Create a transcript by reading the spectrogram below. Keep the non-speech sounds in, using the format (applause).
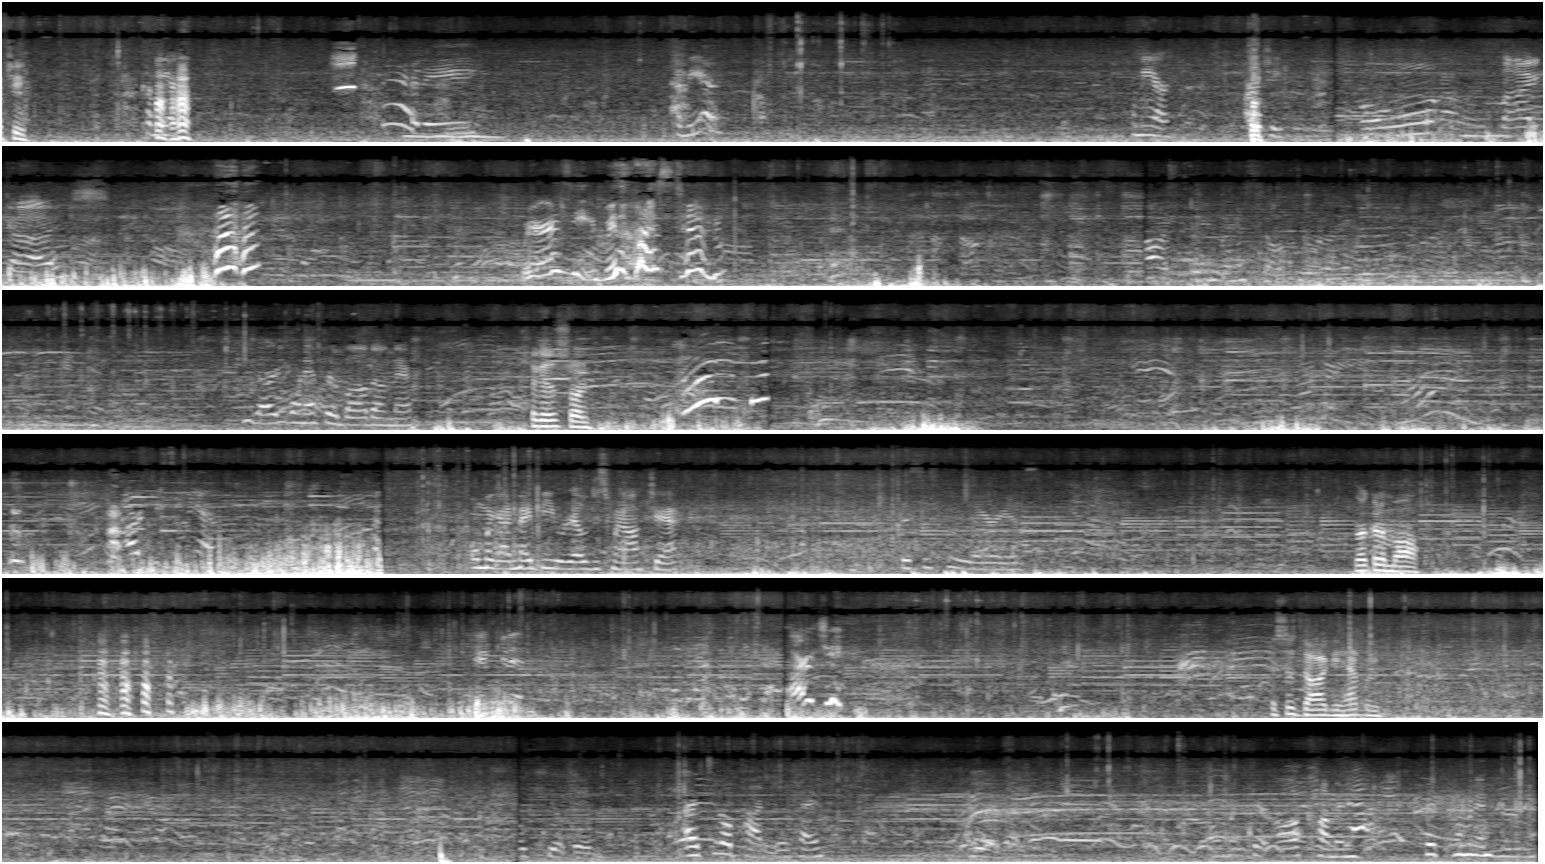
Archie. Come here. Daddy. Come here. Come here. Archie. Oh my gosh. (laughs) Where is he? We (laughs) lost him. He's already going after a ball down there. Look at this one. Oh my god, my BeReal just went off, Jack. This is hilarious. Look at them all. Jack, get in. Archie! This is doggy heaven. So cute, babe. I have to go potty, okay? I'll be right back. Oh my, they're all coming. They're coming in herds.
